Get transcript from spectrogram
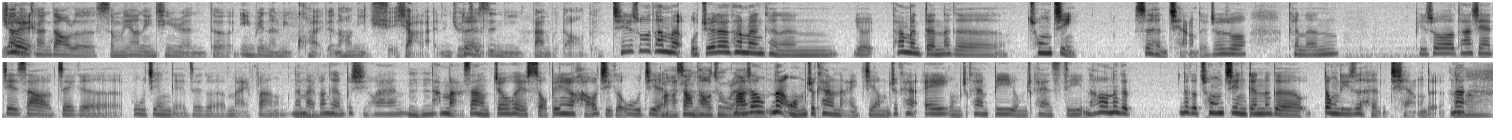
像你看到了什么样年轻人的应变能力快的，然后你学下来，你觉得这是你办不到的。其实说他们，我觉得他们可能有他们的那个冲劲是很强的，就是说可能。比如说，他现在介绍这个物件给这个买方，那买方可能不喜欢，他马上就会手边有好几个物件，马上掏出来，马上那我们就看哪一件，我们就看 A，我们就看 B，我们就看 C，然后那个那个冲劲跟那个动力是很强的。那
